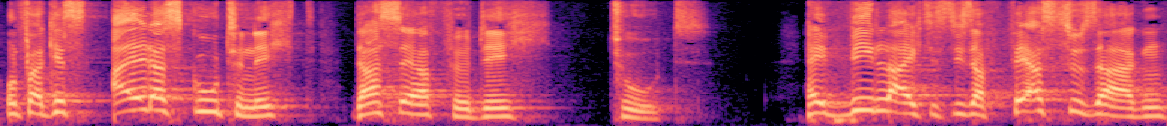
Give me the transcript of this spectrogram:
und vergiss all das Gute nicht, das er für dich tut. Hey, wie leicht ist dieser Vers zu sagen,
